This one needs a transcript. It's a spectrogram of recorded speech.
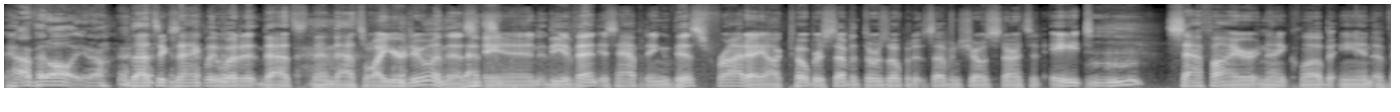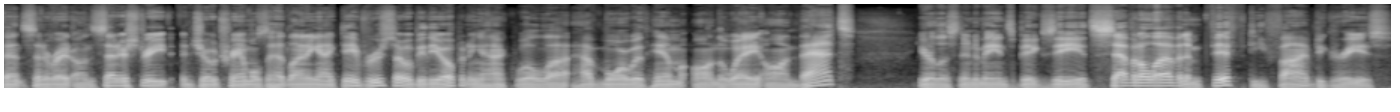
have it all, you know. That's exactly what it. That's then. That's why you're doing this. That's- and the event is happening this Friday, October seventh. Doors open at seven. Show starts at 8 Mm-hmm. Sapphire Nightclub and Event Center right on Center Street. Joe Trammel's the headlining act. Dave Russo will be the opening act. We'll uh, have more with him on the way on that. You're listening to Maine's Big Z. It's 7-Eleven and 55 degrees.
